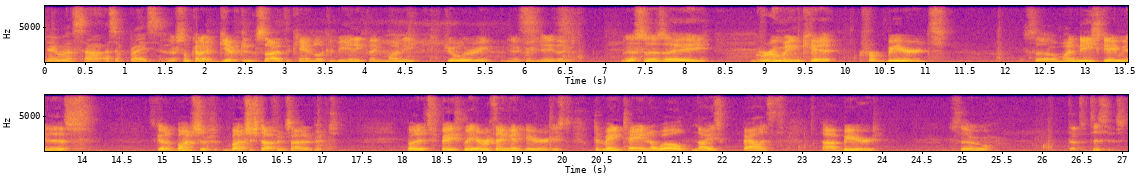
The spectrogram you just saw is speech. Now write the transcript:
there was a, a surprise. And there's some kind of gift inside the candle. It could be anything, money, jewelry, you know, it could be anything. This is a grooming kit for beards. So my niece gave me this. It's got a bunch of bunch of stuff inside of it, but it's basically everything in here is to maintain a well, nice, balanced uh, beard. So that's what this is.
